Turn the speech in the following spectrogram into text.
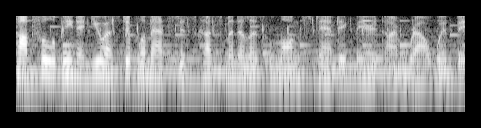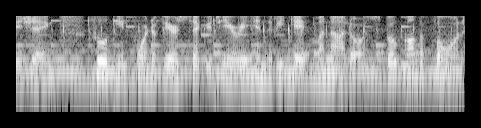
Top Philippine and U.S. diplomats discuss Manila's long-standing maritime row with Beijing. Philippine Foreign Affairs Secretary Enrique Manalo spoke on the phone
